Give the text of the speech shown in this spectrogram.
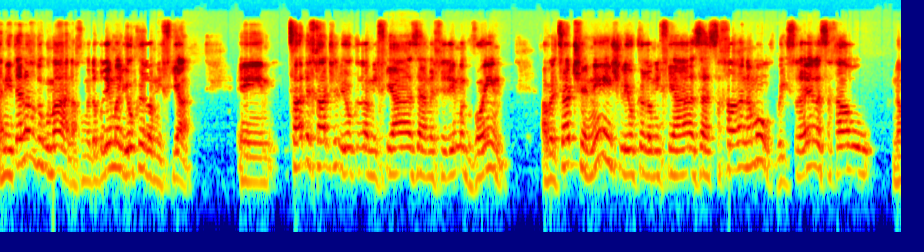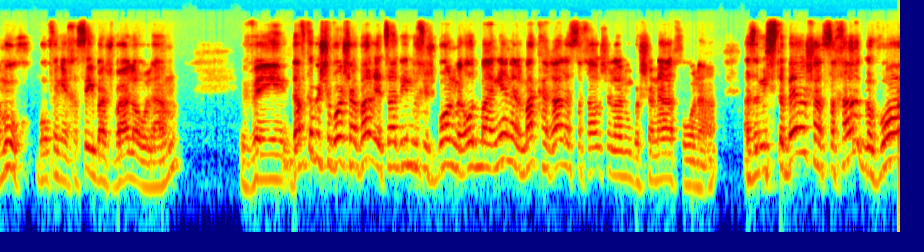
אני אתן לך דוגמה, אנחנו מדברים על יוקר המחיה. צד אחד של יוקר המחיה זה המחירים הגבוהים, אבל צד שני של יוקר המחיה זה השכר הנמוך. בישראל השכר הוא נמוך באופן יחסי בהשוואה לעולם, ודווקא בשבוע שעבר יצא דין וחשבון מאוד מעניין על מה קרה לשכר שלנו בשנה האחרונה, אז מסתבר שהשכר הגבוה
